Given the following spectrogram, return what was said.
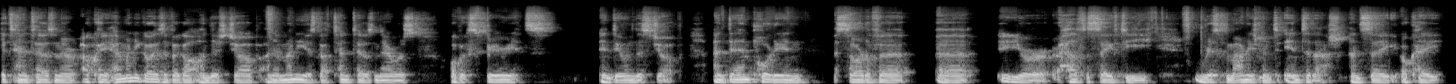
The 10,000 hour, okay, how many guys have I got on this job? And how many has got 10,000 hours of experience in doing this job? And then put in a sort of a, a your health and safety risk management into that and say, okay,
